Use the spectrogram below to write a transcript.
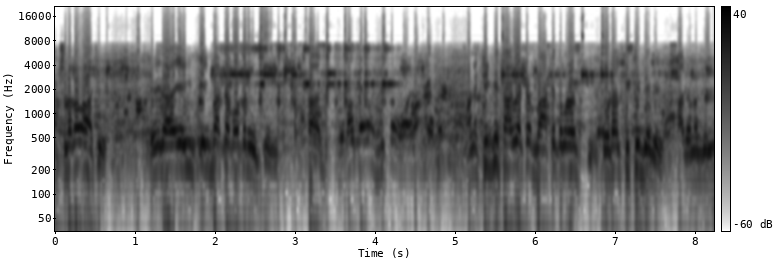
একশো টাকাও আছে। এই এই এই বাঘটা কত নিচ্ছে? মানে কি কি থাকবে? একটা বাঘে তোমার টোটাল কি কি দেবে সাজানোর জন্য?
